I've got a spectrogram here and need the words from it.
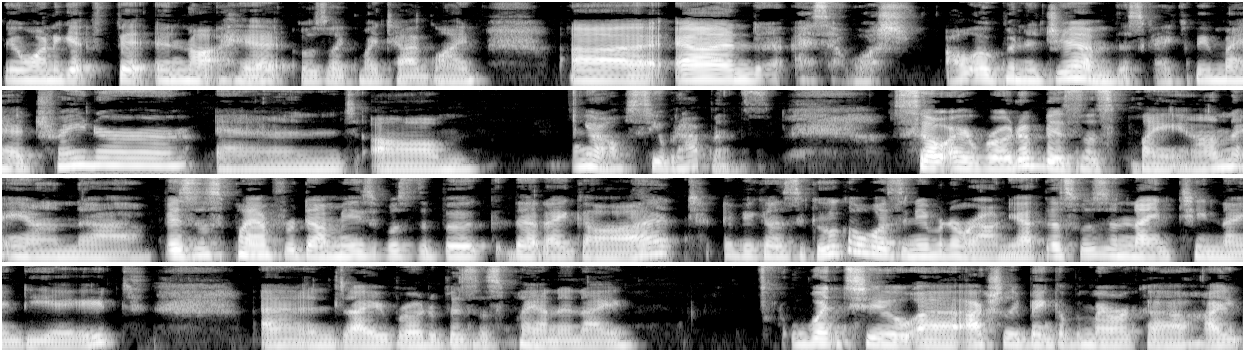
They want to get fit and not hit. It was like my tagline. Uh, and I said, well, I'll open a gym. This guy can be my head trainer, and um, you know, see what happens. So I wrote a business plan, and uh, Business Plan for Dummies was the book that I got because Google wasn't even around yet. This was in 1998, and I wrote a business plan, and I went to uh, actually Bank of America. I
